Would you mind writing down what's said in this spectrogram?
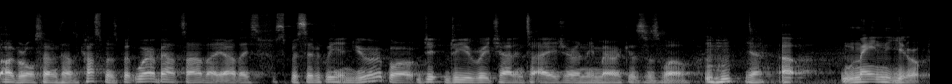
overall 7,000 customers, but whereabouts are they? Are they specifically in Europe or do, do you reach out into Asia and the Americas as well? Mm -hmm. Yeah. Uh, mainly Europe.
